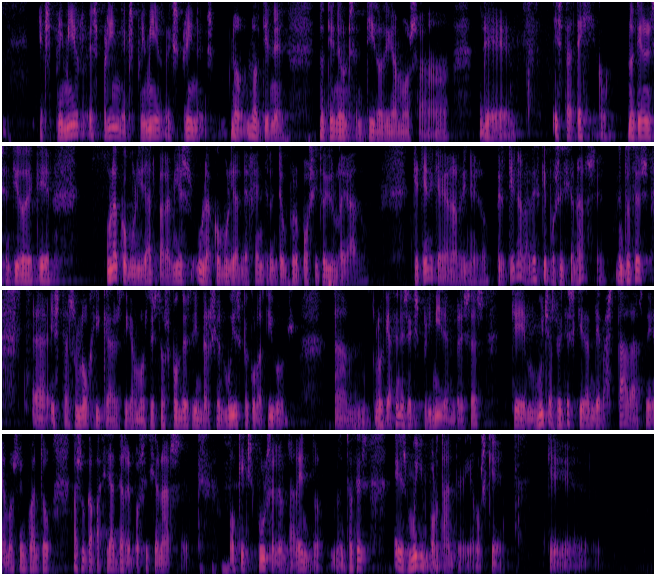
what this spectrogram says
exprimir, sprint, exprimir, exprimir. No, no, tiene, no tiene un sentido, digamos, de estratégico. No tiene un sentido de que una comunidad para mí es una comunidad de gente entre un propósito y un legado que tiene que ganar dinero, pero tiene a la vez que posicionarse. Entonces, eh, estas lógicas, digamos, de estos fondos de inversión muy especulativos, lo que hacen es exprimir empresas que muchas veces quedan devastadas, digamos, en cuanto a su capacidad de reposicionarse o que expulsan el talento. Entonces, es muy importante, digamos, que,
